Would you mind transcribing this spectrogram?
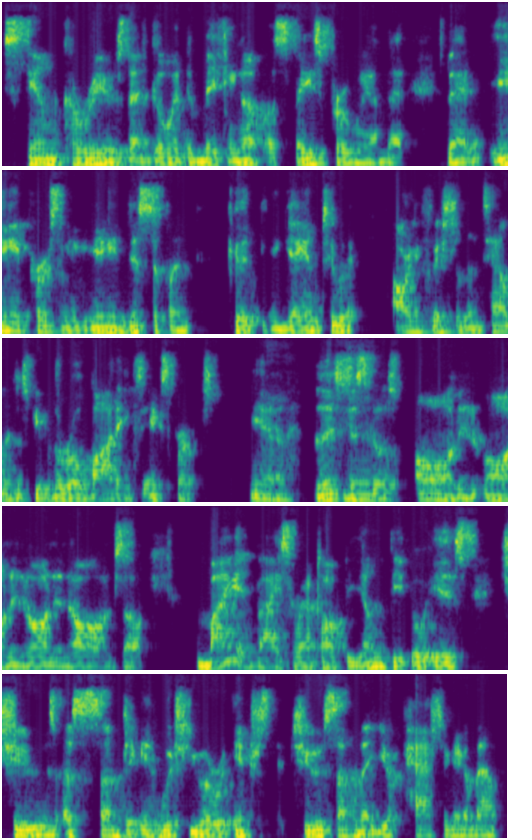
STEM careers that go into making up a space program that that any person in any discipline could get into it. Artificial intelligence people, the robotics experts, you know, yeah. this just yeah. goes on and on and on and on. So my advice when I talk to young people is choose a subject in which you are interested. Choose something that you're passionate about,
